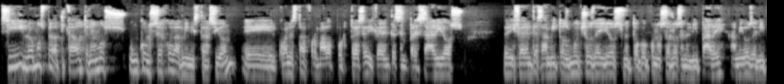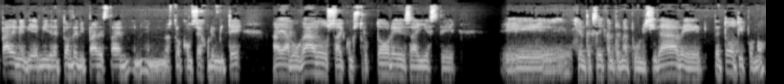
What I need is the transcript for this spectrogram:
Sí, lo hemos platicado. Tenemos un consejo de administración, eh, el cual está formado por 13 diferentes empresarios de diferentes ámbitos. Muchos de ellos me tocó conocerlos en el IPADE, amigos del IPADE. Mi, director del IPADE está en, nuestro consejo, lo invité. Hay abogados, hay constructores, hay este eh, gente que se dedica al tema de publicidad, de, de todo tipo, ¿no?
